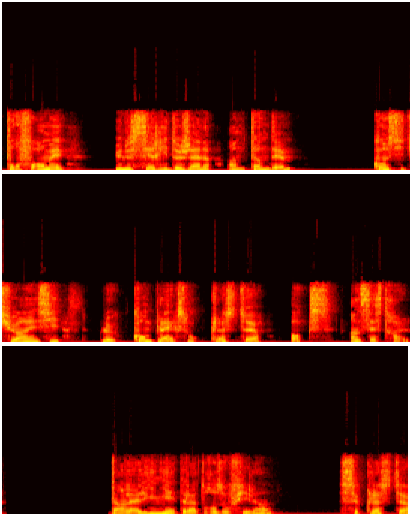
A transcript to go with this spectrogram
pour former une série de gènes en tandem, constituant ainsi le complexe ou cluster OX ancestral. Dans la lignée de la drosophile, hein, ce cluster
